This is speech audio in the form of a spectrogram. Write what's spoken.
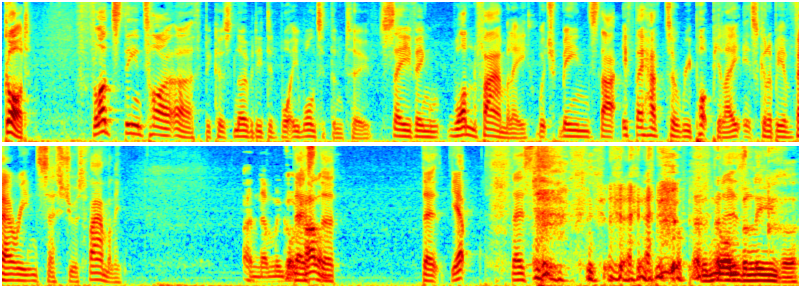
God floods the entire earth because nobody did what he wanted them to, saving one family, which means that if they had to repopulate, it's going to be a very incestuous family. And then we got There's Callum. the, there, yep. There's The non-believer.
